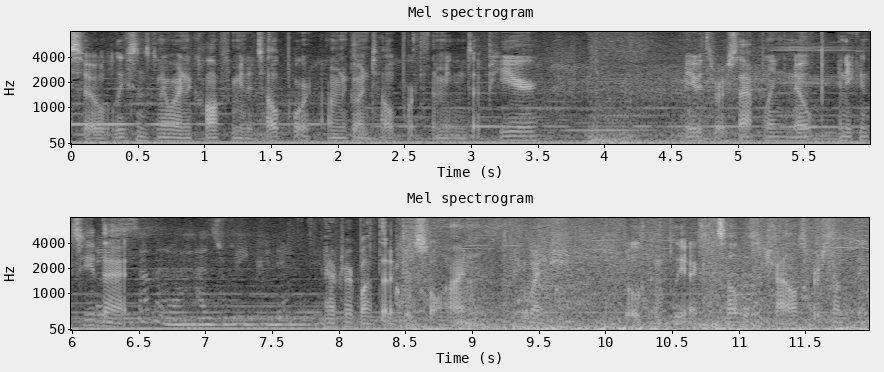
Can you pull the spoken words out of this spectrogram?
So Lee Sin's going to go ahead and call for me to teleport. I'm going to go and teleport to the minions up here. Maybe throw a sapling, nope. And you can see that after I bought that Abyssal, I'm pretty much build complete. I can sell this Chalice for something,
